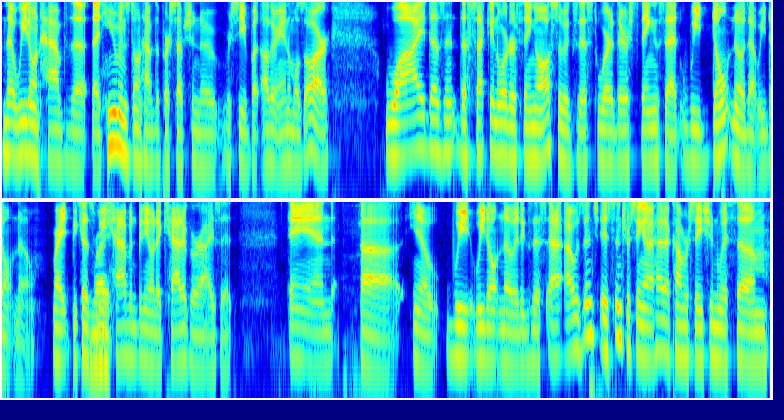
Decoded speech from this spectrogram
that we don't have the that humans don't have the perception to receive, but other animals are. Why doesn't the second order thing also exist where there's things that we don't know that we don't know, right? Because right. we haven't been able to categorize it, and uh, you know we we don't know it exists. I, I was in, it's interesting. I had a conversation with um,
